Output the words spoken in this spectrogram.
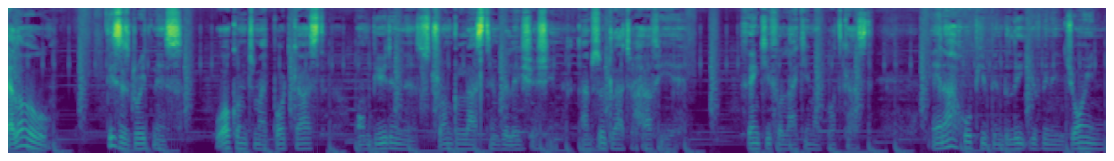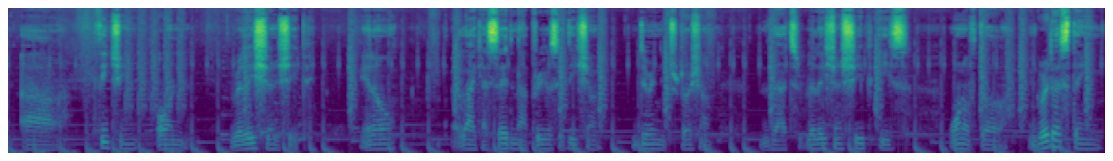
Hello, this is Greatness. Welcome to my podcast on building a strong, lasting relationship. I'm so glad to have you here. Thank you for liking my podcast, and I hope you've been you've been enjoying uh, teaching on relationship. You know, like I said in our previous edition during the introduction, that relationship is one of the greatest thing,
